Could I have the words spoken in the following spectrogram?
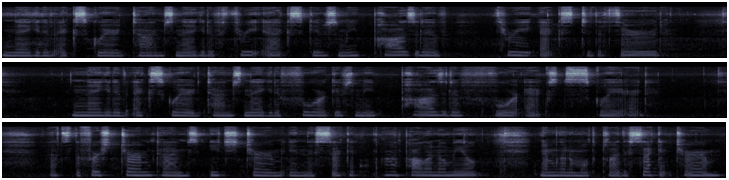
Negative x squared times negative 3x gives me positive 3x to the third. Negative x squared times negative 4 gives me positive 4x squared. That's the first term times each term in the second uh, polynomial. Now I'm going to multiply the second term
